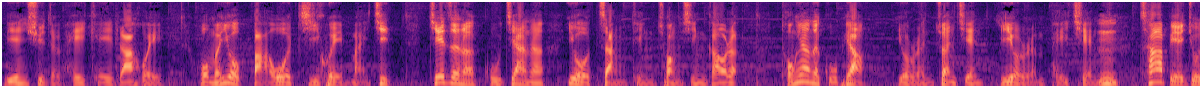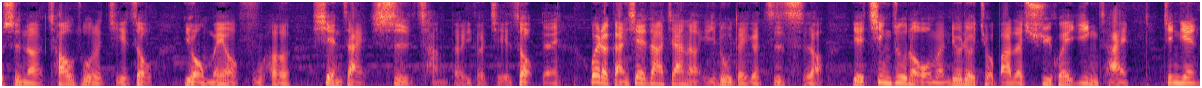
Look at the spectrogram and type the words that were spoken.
连续的黑 K 拉回，我们又把握机会买进，接着呢，股价呢又涨停创新高了。同样的股票，有人赚钱，也有人赔钱，嗯，差别就是呢，操作的节奏有没有符合现在市场的一个节奏。对，为了感谢大家呢一路的一个支持哦，也庆祝了我们六六九八的旭辉硬材今天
